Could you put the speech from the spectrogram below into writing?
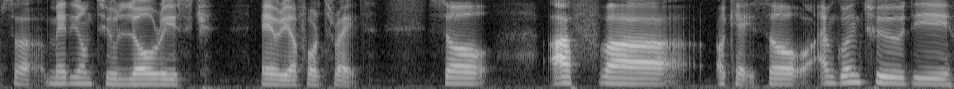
so medium to low risk area for trade. So I've uh, okay so I'm going to the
